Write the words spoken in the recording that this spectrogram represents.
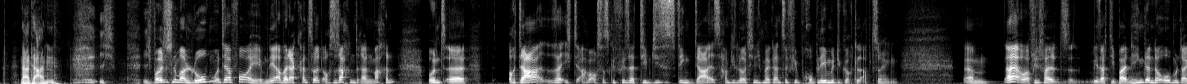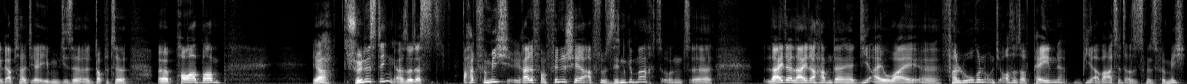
Na dann. Ich, ich wollte es nur mal loben und hervorheben. Nee, aber da kannst du halt auch so Sachen dran machen. Und äh, auch da, ich habe auch das Gefühl, seitdem dieses Ding da ist, haben die Leute nicht mehr ganz so viel Probleme, die Gürtel abzuhängen. Ähm, naja, aber auf jeden Fall, wie gesagt, die beiden hingen dann da oben und dann gab es halt ja eben diese äh, doppelte äh, Powerbomb. Ja, schönes Ding. Also, das hat für mich gerade vom Finish her absolut Sinn gemacht und äh, leider, leider haben dann ja DIY äh, verloren und die Authors of Pain, wie erwartet, also zumindest für mich,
